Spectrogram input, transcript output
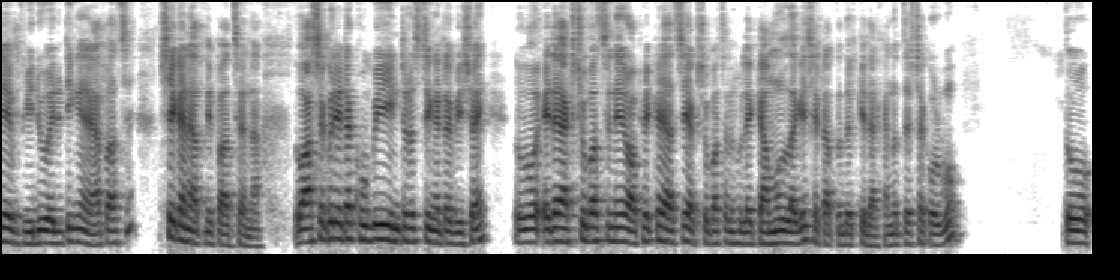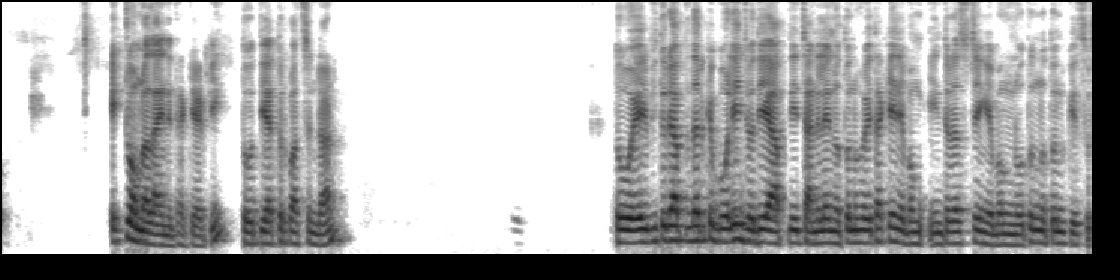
যে ভিডিও এডিটিং এর অ্যাপ আছে, সেখানে আপনি পাচ্ছেন না। তো আশা করি এটা খুবই ইন্টারেস্টিং একটা বিষয়। তো এটা একশো পার্সেন্টের অপেক্ষায় আছে, একশো পার্সেন্ট হলে কেমন লাগে সেটা আপনাদেরকে দেখানোর চেষ্টা করব। তো একটু আমরা লাইনে থাকি আর কি। তো তিয়াত্তর পার্সেন্ট ডান তো এর ভিতরে আপনাদেরকে বলি, যদি আপনি চ্যানেলে নতুন হয়ে থাকেন এবং ইন্টারেস্টিং এবং নতুন নতুন কিছু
